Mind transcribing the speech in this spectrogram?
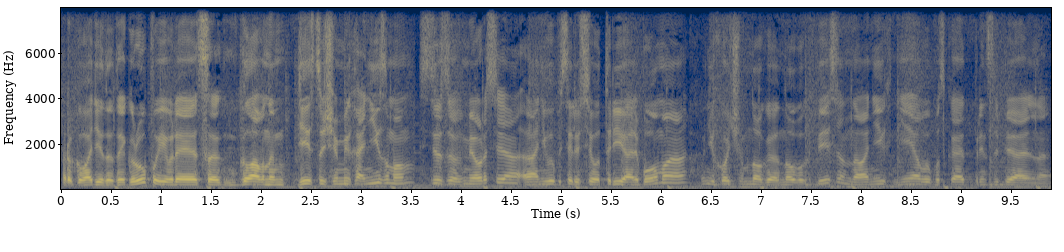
руководит этой группой, является главным действующим механизмом Sisters of Mercy. Они выпустили всего три альбома, у них очень много новых песен, но они их не выпускают принципиально.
